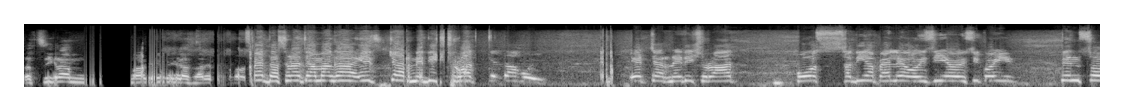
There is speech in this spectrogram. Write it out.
ਦੱਸੀ ਕਰਾ ਮਾੜੀ ਜਿਹੜਾ ਸਾਰੇ ਮੈਂ ਦੱਸਣਾ ਚਾਹਾਂਗਾ, ਇਸ ਝਰਨੇ ਦੀ ਸ਼ੁਰੂਆਤ ਕਿੱਦਾਂ ਹੋਈ? ਇਹ ਝਰਨੇ ਦੀ ਸ਼ੁਰੂਆਤ ਬਹੁਤ ਸਦੀਆਂ ਪਹਿਲੇ ਹੋਈ ਸੀ, ਇਹ ਹੋਈ ਸੀ ਕੋਈ 300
